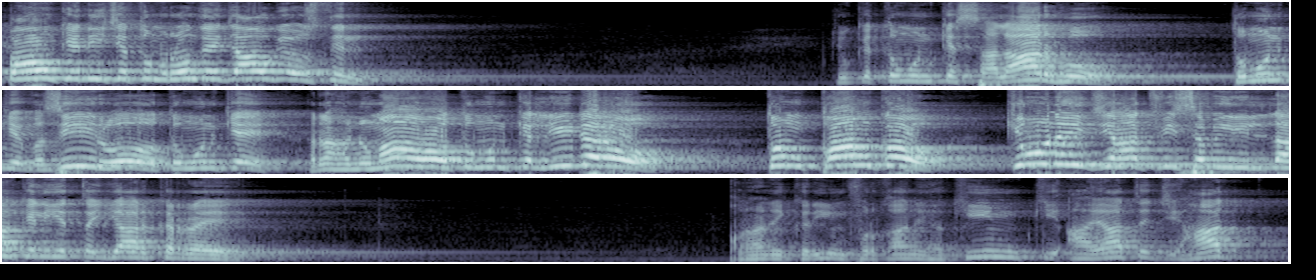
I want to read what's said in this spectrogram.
पाँव के नीचे तुम रोंदे जाओगे उस दिन। क्योंकि तुम उनके सालार हो, तुम उनके वज़ीर हो, तुम उनके रहनुमा हो, तुम उनके लीडर हो। तुम कौम को क्यों नहीं जिहाद सभी अल्लाह के लिए तैयार कर रहे? कुरान करीम, फुरकान हकीम की आयात जिहाद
